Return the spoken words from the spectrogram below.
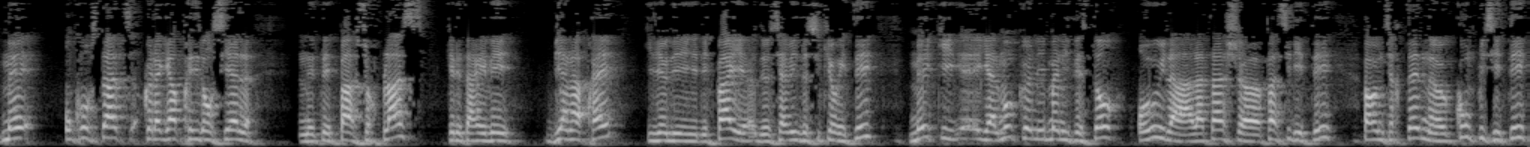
mais on constate que la garde présidentielle n'était pas sur place, qu'elle est arrivée bien après, qu'il y a eu des, failles de services de sécurité, mais également que les manifestants ont eu la, la tâche euh, facilitée par une certaine euh, complicité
